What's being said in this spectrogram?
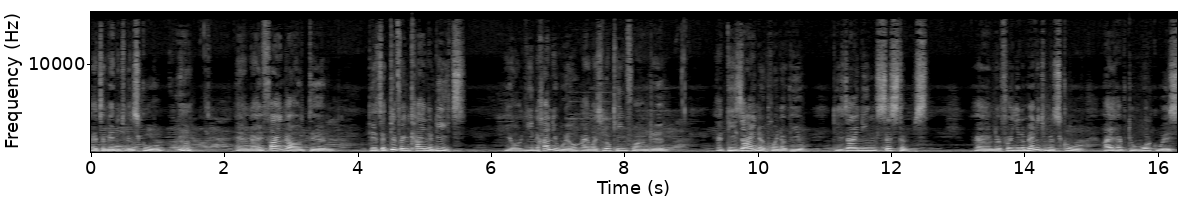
as a management school, and I find out um, there's a different kind of needs. You know, in Honeywell, I was looking from the designer point of view, designing systems, and for in the management school, I have to work with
